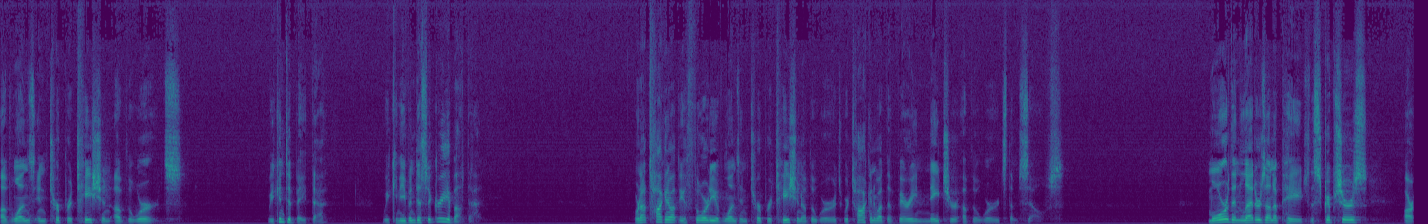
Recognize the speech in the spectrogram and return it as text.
of one's interpretation of the words. We can debate that. We can even disagree about that. We're not talking about the authority of one's interpretation of the words. We're talking about the very nature of the words themselves. More than letters on a page, the scriptures are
